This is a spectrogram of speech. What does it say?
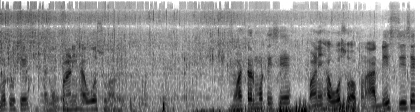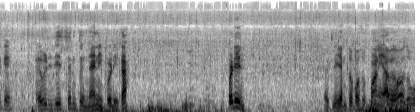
મોટું છે અને પાણી હાવ ઓછું આવે. મોટર મોટી છે, પાણી હાવ ઓછું આવે. પણ આ ડીશ જે છે કે એવી ડીશ છે ને તો નાની પડી, કા? પડી ને? એટલે એમ તો પાછું પાણી આવે હો જુઓ.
